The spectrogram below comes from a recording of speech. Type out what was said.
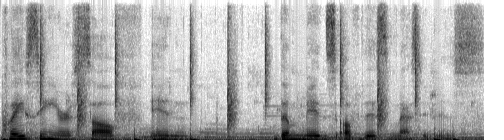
placing yourself in the midst of these messages.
